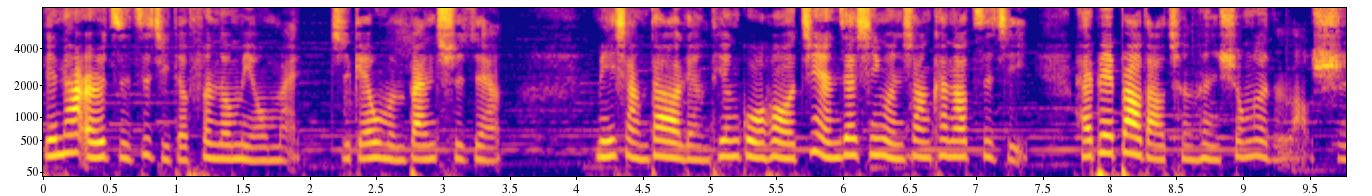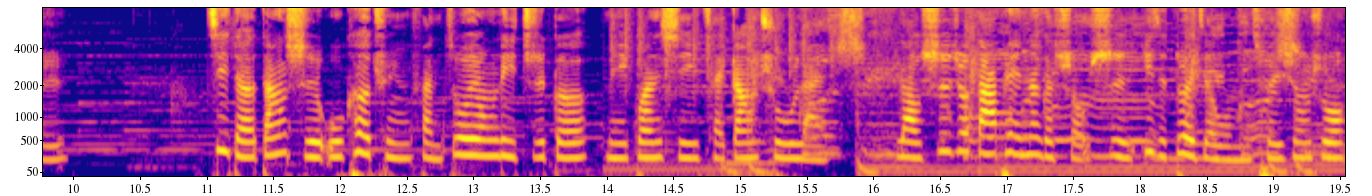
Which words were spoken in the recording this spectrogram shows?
连他儿子自己的份都没有买，只给我们班吃。这样，没想到两天过后，竟然在新闻上看到自己还被报道成很凶恶的老师。记得当时吴克群反作用力之歌没关系才刚出来，老师就搭配那个手势，一直对着我们捶胸说：“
